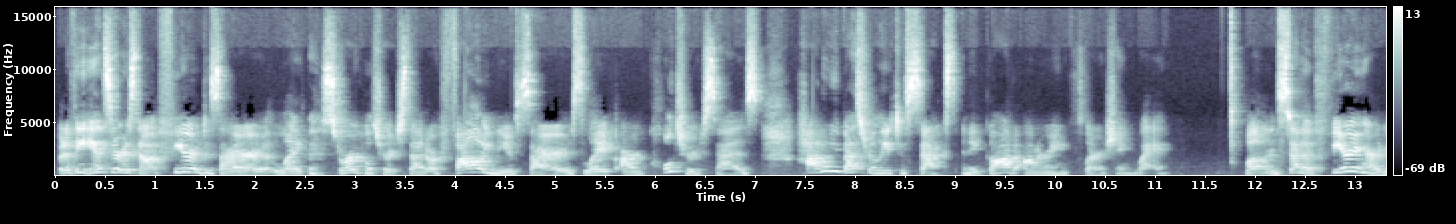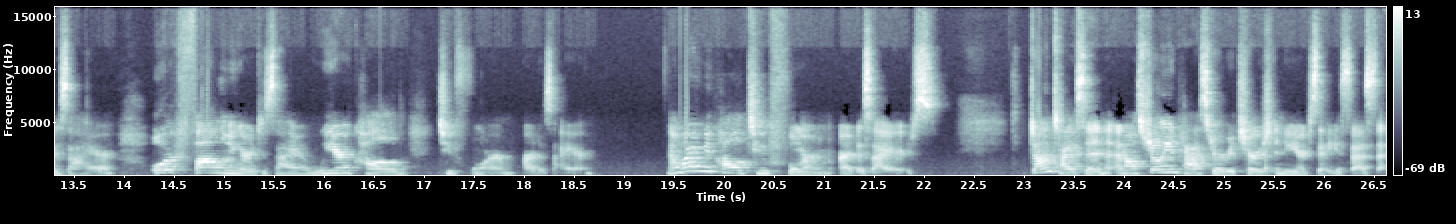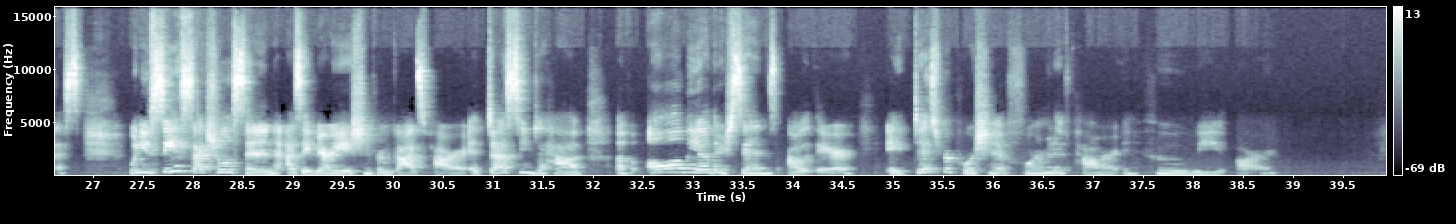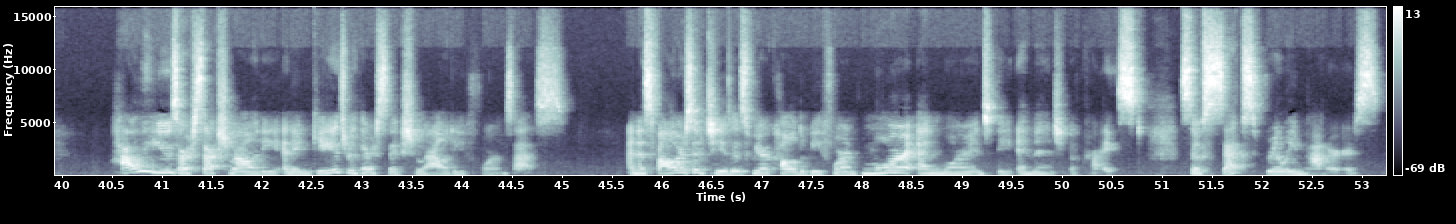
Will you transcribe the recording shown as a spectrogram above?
But if the answer is not fear of desire, like the historical church said, or following new desires, like our culture says, how do we best relate to sex in a God honoring, flourishing way? Well, instead of fearing our desire or following our desire, we are called to form our desire. Now, why are we called to form our desires? Jon Tyson, an Australian pastor of a church in New York City, says this When you see sexual sin as a variation from God's power, it does seem to have, of all the other sins out there, a disproportionate formative power in who we are. How we use our sexuality and engage with our sexuality forms us. And as followers of Jesus, we are called to be formed more and more into the image of Christ. So sex really matters.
